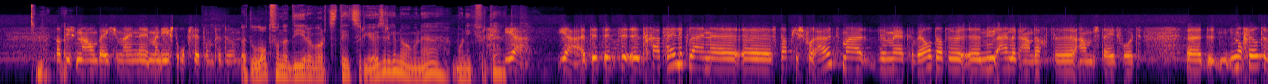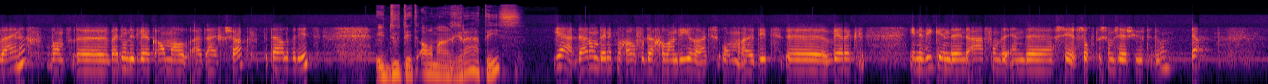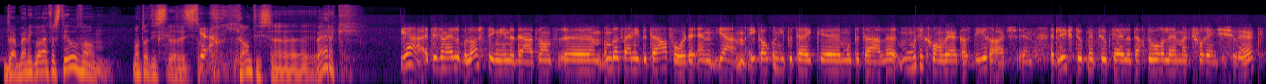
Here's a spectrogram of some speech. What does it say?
Dat is nou een beetje mijn, eh, mijn eerste opzet om te doen. Het lot van de dieren wordt steeds serieuzer genomen, hè, Monique Verkerk? Ja, ja, het, het, het, het, gaat hele kleine uh, stapjes vooruit, maar we merken wel dat er uh, nu eindelijk aandacht uh, aan besteed wordt. De, nog veel te weinig, want wij doen dit werk allemaal uit eigen zak, betalen we dit. U doet dit allemaal gratis? Ja, daarom ben ik nog overdag gewoon dierenarts, om dit werk in de weekenden en de avonden en de s ochtends om zes uur te doen. Ja. Daar ben ik wel even stil van, want dat is, dat is toch ja. gigantisch werk? Ja, het is een hele belasting inderdaad. Want uh, omdat wij niet betaald worden en ja, ik ook een hypotheek uh, moet betalen, moet ik gewoon werken als dierenarts. En het liefst doe ik natuurlijk de hele dag door alleen maar het forensische werk.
